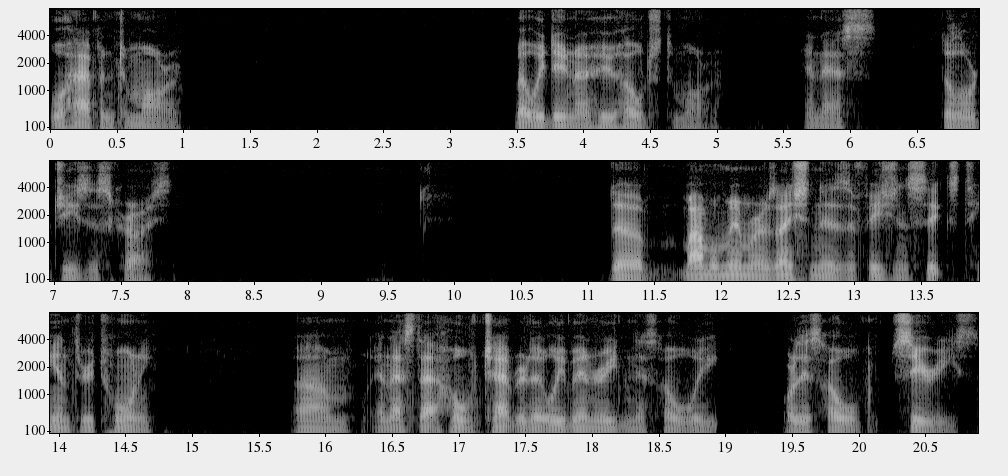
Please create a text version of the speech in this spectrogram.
will happen tomorrow. But we do know who holds tomorrow, and that's the Lord Jesus Christ. The Bible memorization is Ephesians 6 10 through 20. Um, and that's that whole chapter that we've been reading this whole week, or this whole series.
